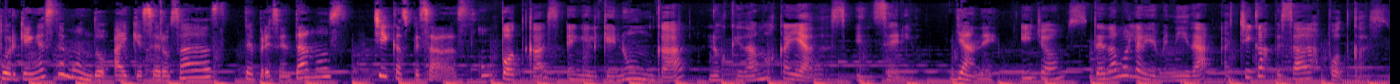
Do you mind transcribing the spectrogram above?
Porque en este mundo hay que ser osadas, te presentamos Chicas Pesadas, un podcast en el que nunca nos quedamos calladas, en serio. Yane y Jones te damos la bienvenida a Chicas Pesadas Podcast.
